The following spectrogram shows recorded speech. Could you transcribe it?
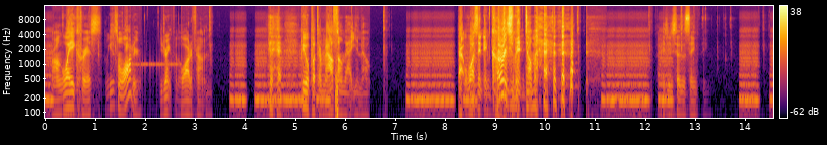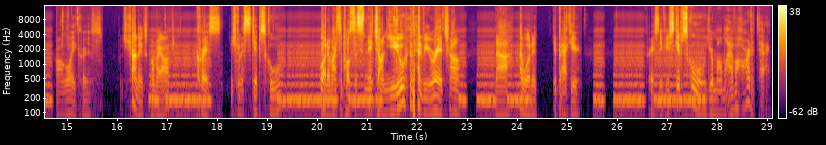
Wrong way, Kris. Me get some water. You drank from the water fountain. People put their mouth on that, you know. That wasn't encouragement, dumbass. just says the same thing. Wrong way, Kris. I was trying to explore my options. Kris, you're just gonna skip school? What, am I supposed to snitch on you? That'd be rich, huh? Nah, I wouldn't. Get back here. Kris, if you skip school, your mom will have a heart attack.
